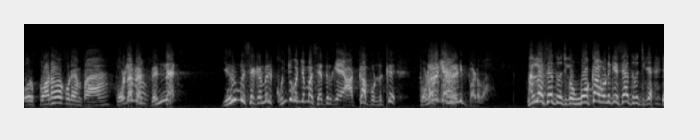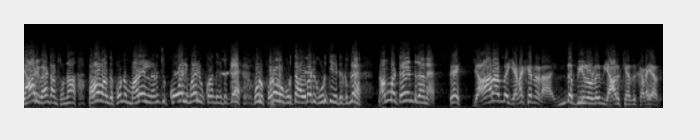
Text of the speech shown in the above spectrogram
ஒரு புடவை கூடப்பா புடவை வெண்ண எறும்பு சேர்க்கிற மாதிரி கொஞ்சம் கொஞ்சமா சேர்த்திருக்கேன். அக்கா பொண்ணுக்கு கேட்கறடி படுவா. நல்லா சேர்த்து வச்சுக்க. உங்க அக்கா பொண்ணுக்கே சேர்த்து வச்சுக்க. யாரு வேண்டாம் சொன்னா பாவம் அந்த பொண்ணு மலையில நினைச்சு கோழி மாதிரி இருக்க. ஒரு புடவை கொடுத்தா அது பாட்டு கொடுத்துக்கிட்டு இருக்குல்ல நம்ம டேலண்ட் தானே. டேய் யாரா இருந்தா எனக்கு என்னடா? இந்த பீரோல இருந்து யாருக்கும் அது கிடையாது.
